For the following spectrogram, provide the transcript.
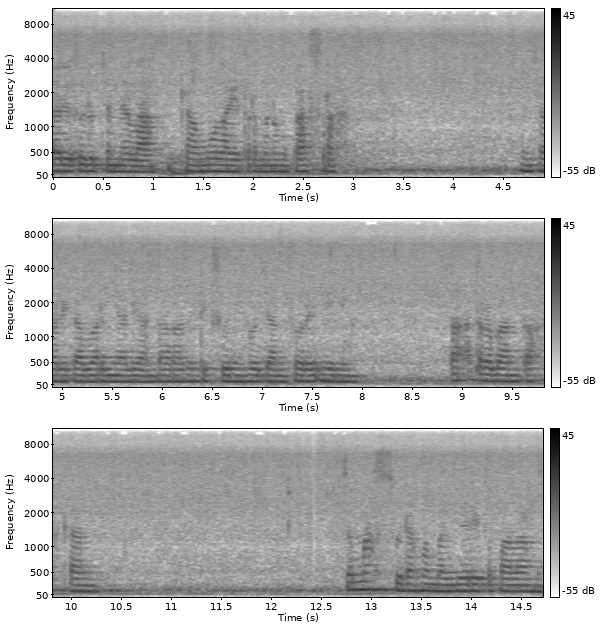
Dari sudut jendela, kau mulai termenung pasrah. Mencari kabarnya di antara titik sunyi hujan sore ini. Tak terbantahkan. Cemas sudah membanjiri kepalamu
